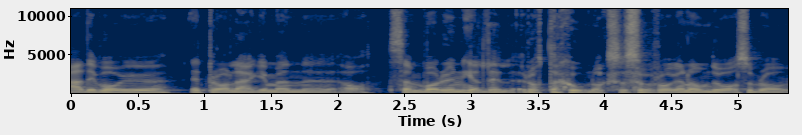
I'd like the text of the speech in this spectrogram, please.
Ja, det var ju ett bra läge men eh, ja, sen var det en hel del rotation också så frågan är om det var så bra.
